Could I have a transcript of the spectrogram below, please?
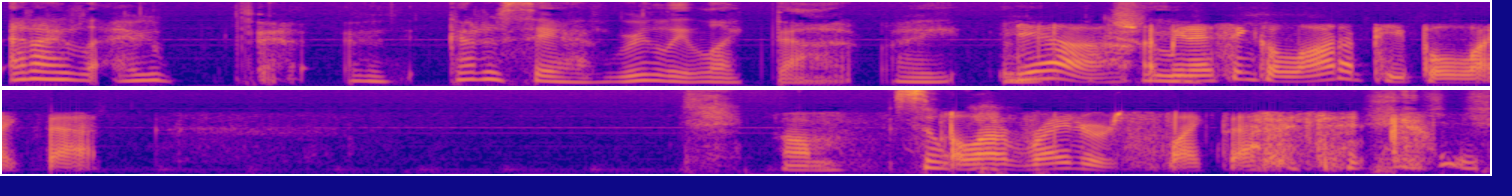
And I, I, I got to say, I really like that. I, yeah, actually, I mean, I think a lot of people like that. Um, so a lot of writers like that. I think.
